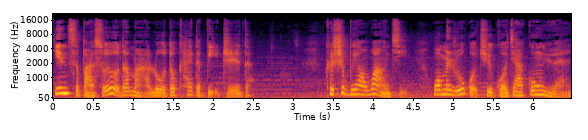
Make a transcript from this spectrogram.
因此把所有的马路都开得笔直的。可是不要忘记，我们如果去国家公园，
